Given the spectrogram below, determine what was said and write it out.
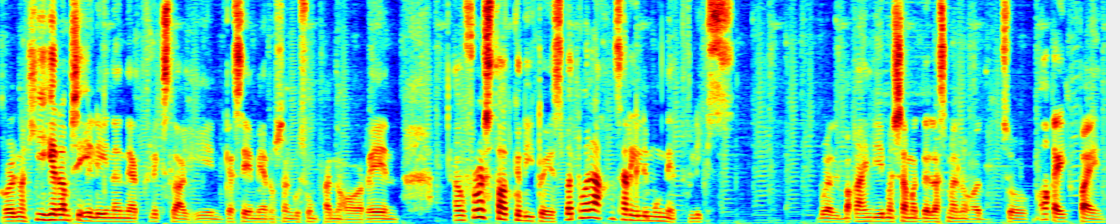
or nanghihiram si Elaine ng Netflix login kasi meron siyang gustong panoorin. Ang first thought ko dito is, ba't wala kang sarili mong Netflix? Well, baka hindi man siya madalas manood. So, okay, fine.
